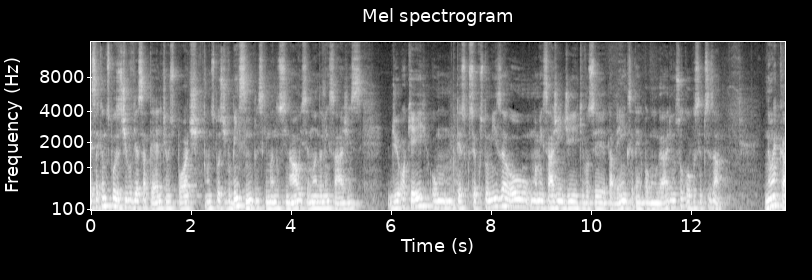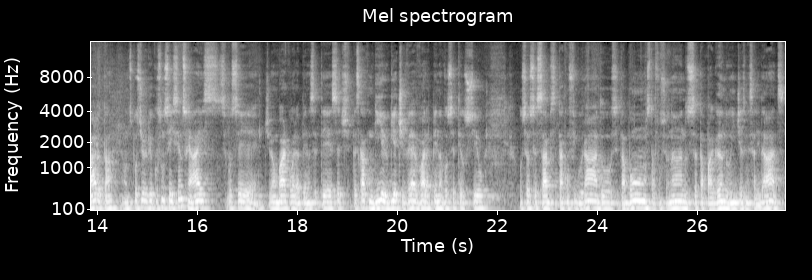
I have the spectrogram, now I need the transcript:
esse aqui é um dispositivo via satélite, é um spot, é um dispositivo bem simples que manda um sinal e você manda mensagens de ok, ou um texto que você customiza, ou uma mensagem de que você está bem, que você está indo para algum lugar e um socorro que você precisar. Não é caro, tá? É um dispositivo que custa uns 600 reais. Se você tiver um barco, vale a pena você ter. Se você pescar com guia e o guia tiver, vale a pena você ter o seu. O seu você sabe se está configurado, se está bom, se está funcionando, se você está pagando em dias mensalidades.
